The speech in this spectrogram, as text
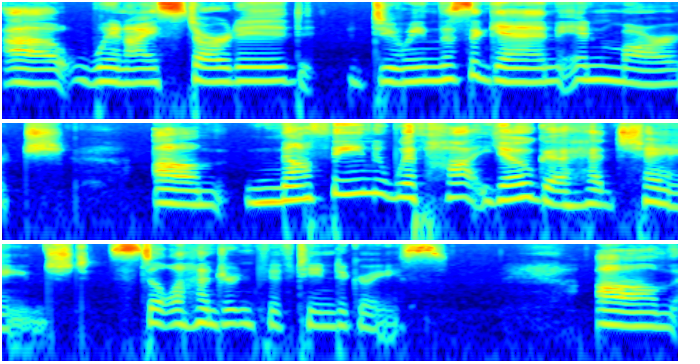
uh, when i started doing this again in march um, nothing with hot yoga had changed. Still 115 degrees um,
